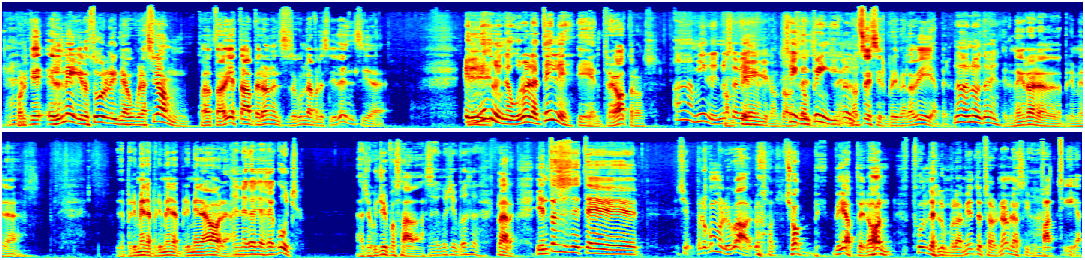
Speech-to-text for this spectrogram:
Claro. Porque el negro estuvo en la inauguración, cuando todavía estaba Perón en su segunda presidencia. ¿El Y- negro inauguró la tele? Y entre otros. Ah, mire, no con sabía. Pinky, con todos Sí, con Sí, claro. No sé si el primer día, pero... No, no, está bien. El negro era de la primera, la primera, primera, primera hora. En la calle Ayacucho. Ayacucho y Posadas. Ayacucho y Posadas. Claro. Y entonces, este. Dice, Pero ¿cómo le va? Yo vi a Perón, fue un deslumbramiento extraordinario, una simpatía.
